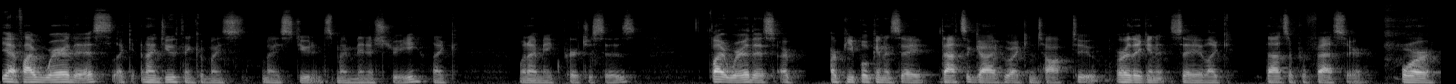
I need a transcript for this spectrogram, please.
yeah, if I wear this, like, and I do think of my my students, my ministry, like, when I make purchases, if I wear this, are are people gonna say that's a guy who I can talk to, or are they gonna say like that's a professor, or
